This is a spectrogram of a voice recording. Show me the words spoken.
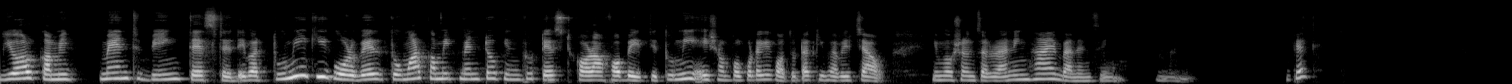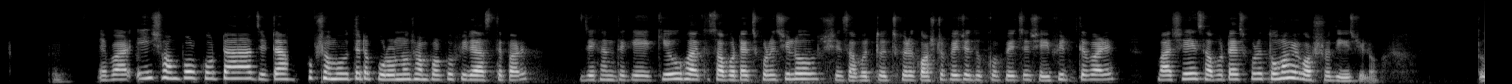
ইয়োর কমিটমেন্ট বিং টেস্টেড এবার তুমি কি করবে? তোমার কমিটমেন্টও কিন্তু টেস্ট করা হবে যে তুমি এই সম্পর্কটাকে কতটা কীভাবে চাও। Emotions are running high balancing okay এবার এই সম্পর্কটা যেটা খুব সম্ভবত এটা পুরনো সম্পর্ক ফিরে আসতে পারে। যেখান থেকে কেউ হয়তো সাবোটাজ করেছিল, সে সাবোটাজ করে কষ্ট পেয়েছে, দুঃখ পেয়েছে সেই ফিরতে পারে বা সে সাবোটাইজ করে তোমাকে কষ্ট দিয়েছিল। তো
